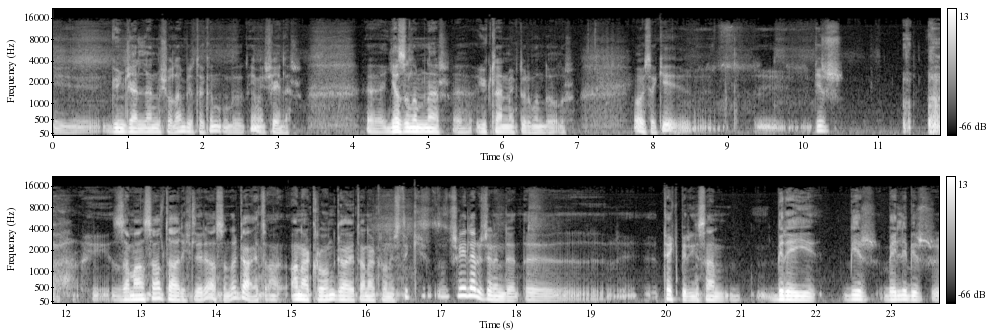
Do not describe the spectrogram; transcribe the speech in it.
e, güncellenmiş olan bir takım e, değil mi şeyler yazılımlar yüklenmek durumunda olur. Oysa ki bir zamansal tarihleri aslında gayet anakron, gayet anakronistik şeyler üzerinde tek bir insan bireyi bir belli bir e,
